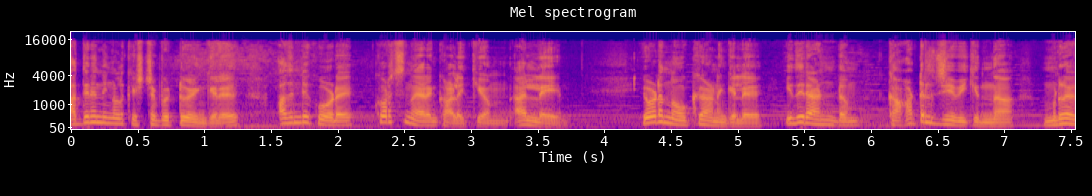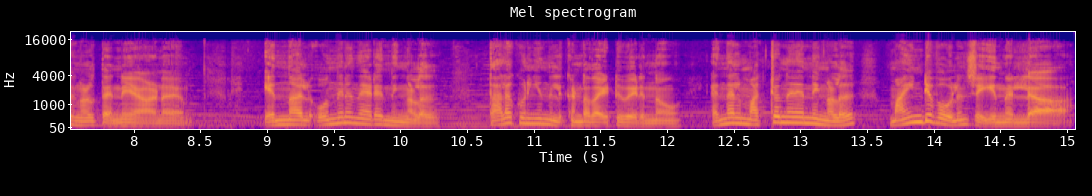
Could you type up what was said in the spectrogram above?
അതിനെ നിങ്ങൾക്ക് ഇഷ്ടപ്പെട്ടുവെങ്കിൽ അതിന്റെ കൂടെ കുറച്ച് നേരം കളിക്കും അല്ലേ? ഇവിടെ നോക്കുകയാണെങ്കിൽ ഇത് രണ്ടും കാട്ടിൽ ജീവിക്കുന്ന മൃഗങ്ങൾ തന്നെയാണ്. എന്നാൽ ഒന്നിനു നേരെ നിങ്ങൾ തല കുനിഞ്ഞു നിൽക്കേണ്ടതായിട്ട് വരുന്നു. എന്നാൽ മറ്റൊന്നിനെ നിങ്ങൾ മൈൻഡ് പോലും ചെയ്യുന്നില്ല.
